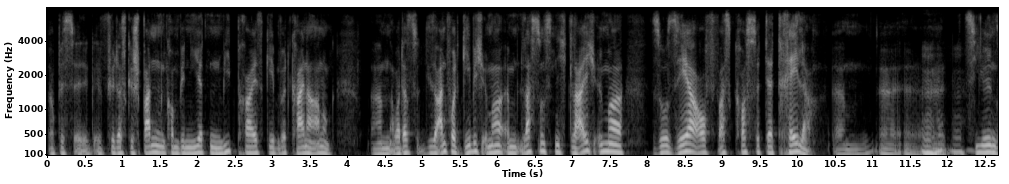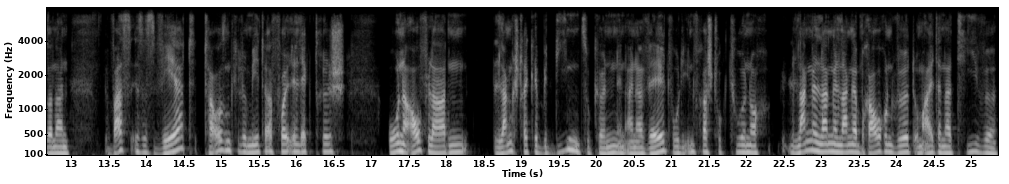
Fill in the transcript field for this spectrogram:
ob es äh, für das Gespann einen kombinierten Mietpreis geben wird, keine Ahnung. Ähm, aber das, diese Antwort gebe ich immer. lasst uns nicht gleich immer so sehr auf, was kostet der Trailer ähm, äh, äh mhm, mhm, zielen, sondern was ist es wert, 1000 Kilometer voll elektrisch ohne Aufladen Langstrecke bedienen zu können in einer Welt, wo die Infrastruktur noch lange, lange, lange brauchen wird, um alternative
